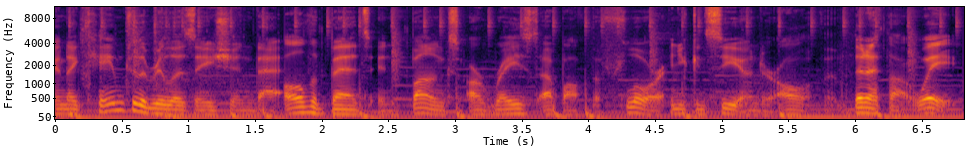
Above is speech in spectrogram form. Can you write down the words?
And I came to the realization that all the beds and bunks are raised up off the floor and you can see under all of them. Then I thought, wait,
